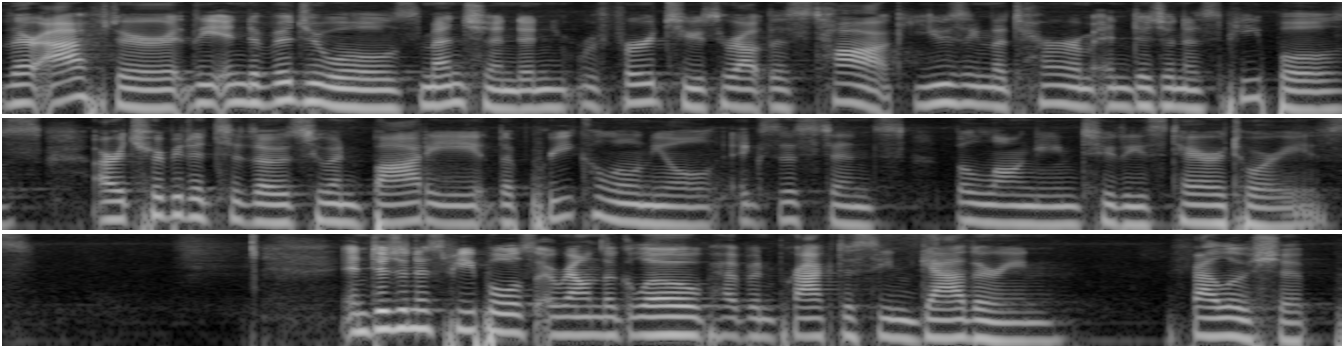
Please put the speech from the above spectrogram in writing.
Thereafter, the individuals mentioned and referred to throughout this talk using the term indigenous peoples are attributed to those who embody the pre colonial existence belonging to these territories. Indigenous peoples around the globe have been practicing gathering, fellowship,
